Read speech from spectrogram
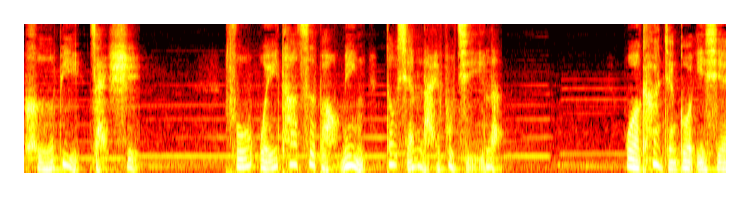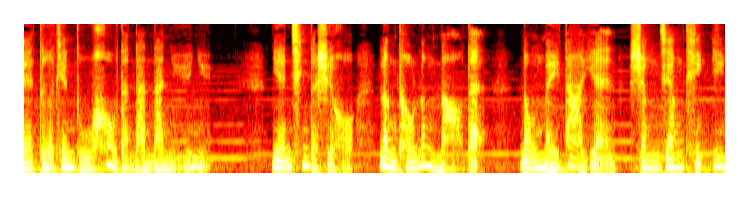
何必再试？夫为他自保命，都嫌来不及了。我看见过一些得天独厚的男男女女，年轻的时候愣头愣脑的，浓眉大眼，生姜挺硬。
